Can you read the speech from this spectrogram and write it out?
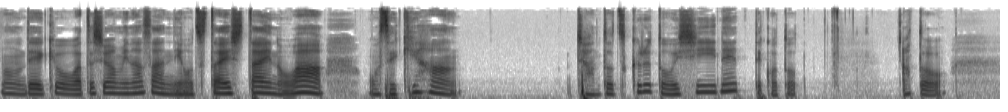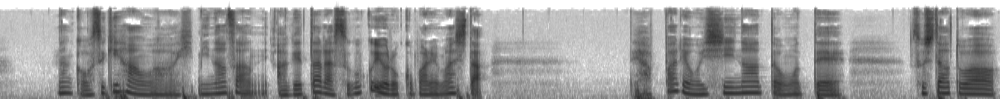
なので今日私は皆さんにお伝えしたいのは、お赤飯、ちゃんと作ると美味しいねってこと。あと、なんかお赤飯は皆さんにあげたらすごく喜ばれました。やっぱり美味しいなって思って、そしてあとは、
